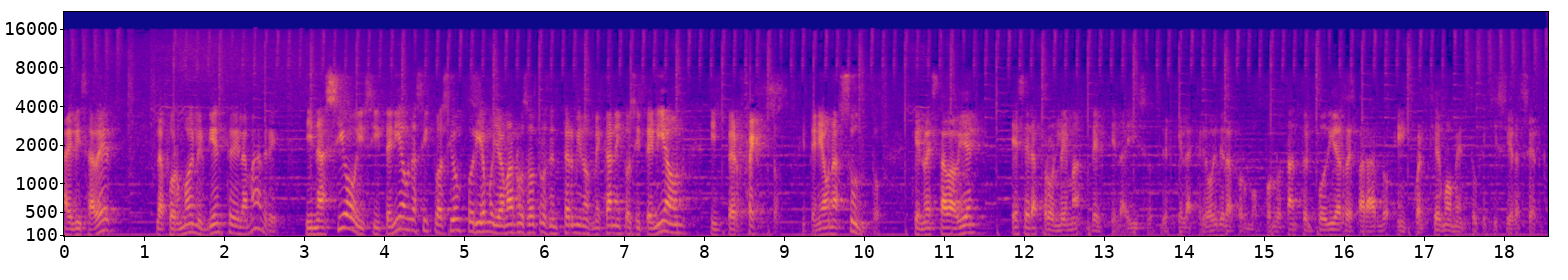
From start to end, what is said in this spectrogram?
a Elizabeth, la formó en el vientre de la madre y nació y si tenía una situación podríamos llamar nosotros en términos mecánicos, si tenía un imperfecto, si tenía un asunto que no estaba bien, ese era problema del que la hizo, del que la creó y de la formó. Por lo tanto, él podía repararlo en cualquier momento que quisiera hacerlo.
